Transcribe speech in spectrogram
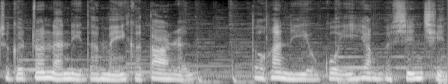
这个专栏里的每一个大人都和你有过一样的心情。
